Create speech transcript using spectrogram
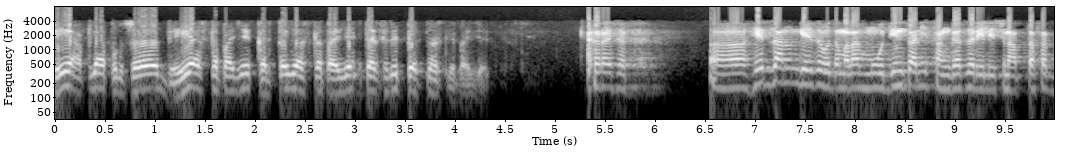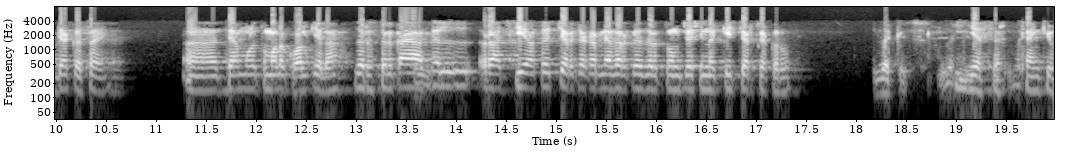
हे आपल्या पुढचं ध्येय असलं पाहिजे कर्तव्य असलं पाहिजे त्यासाठी प्रयत्न असले पाहिजे. खरं सर. हेच जाणून घ्यायचं होतं मला. मोदींचं आणि संघाचं रिलेशन आता सध्या कसं आहे? त्यामुळे तुम्हाला कॉल केला. जर सर काय असेल राजकीय असं चर्चा करण्यासारखं जर तुमच्याशी नक्कीच चर्चा करू. नक्कीच नक्कीच. येस सर थँक्यू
